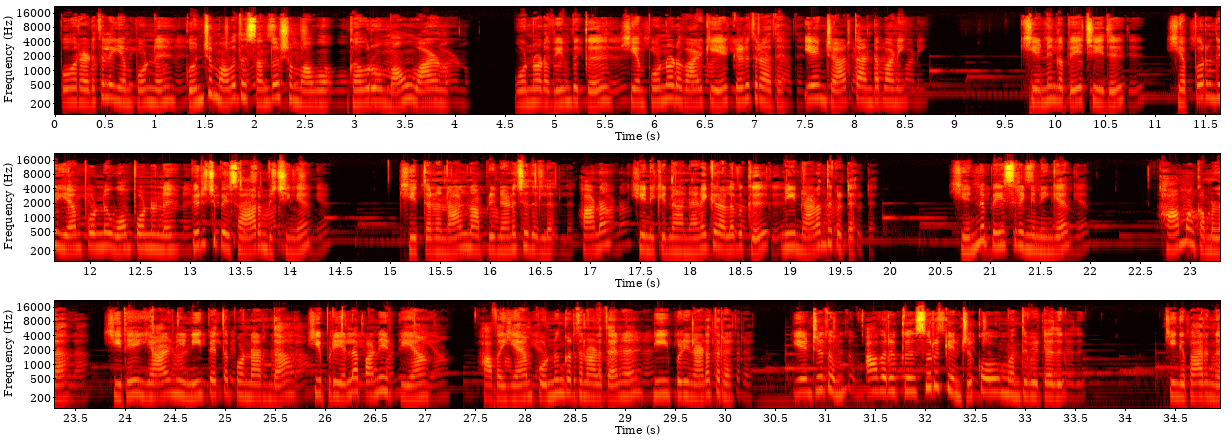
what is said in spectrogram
போற இடத்துல என் பொண்ணு கொஞ்சமாவது சந்தோஷமாவும் கௌரவமாவும் வாழணும். உன்னோட வீம்புக்கு என் பொண்ணோட வாழ்க்கையை கெடுத்துறாத என்றார் தண்டபாணி என்னங்க பேச்சு இது? எப்ப இருந்து என் பொண்ணு உன் பொண்ணுன்னு பிரிச்சு பேச ஆரம்பிச்சீங்க? இத்தனை நாள் நான் அப்படி நினைச்சது இல்ல ஆனா இன்னைக்கு நான் நினைக்கிற அளவுக்கு நீ நடந்துகிட்ட என்ன பேசுறீங்க நீங்க? ஆமா கமலா. இதே யாழினி நீ பெத்த பொண்ணா இருந்தா இப்படி எல்லாம் பண்ணிருப்பியா? அவ என் பொண்ணுங்கிறதுனால தானே நீ இப்படி நடத்துற? என்றதும் அவருக்கு சுருக்கென்று கோபம் வந்து விட்டது இங்க பாருங்க.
